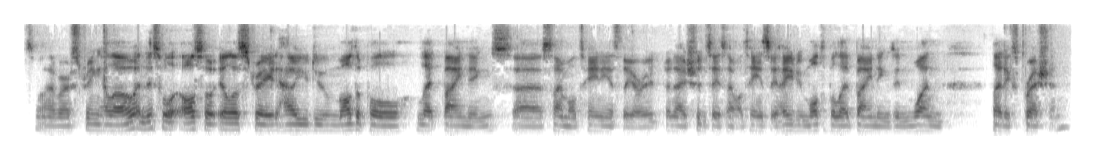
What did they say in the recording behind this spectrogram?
So we'll have our string hello, and this will also illustrate how you do multiple let bindings uh, simultaneously, or and I should say simultaneously, how you do multiple let bindings in one let expression.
